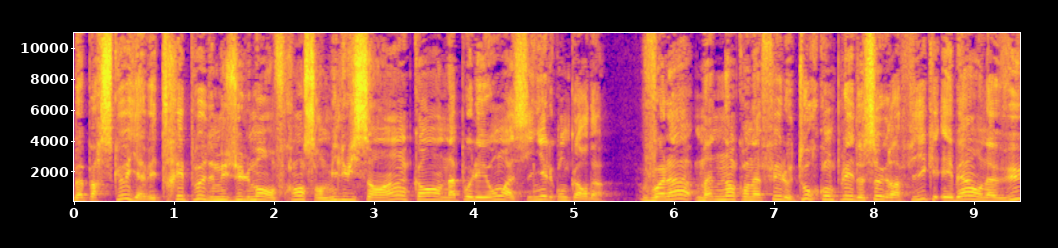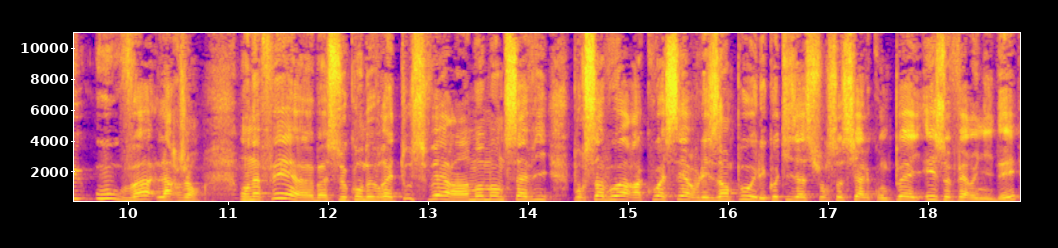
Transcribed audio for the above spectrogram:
Bah Parce qu'il y avait très peu de musulmans en France en 1801 quand Napoléon a signé le Concordat. Voilà, maintenant qu'on a fait le tour complet de ce graphique, eh bien on a vu où va l'argent. On a fait euh, bah, ce qu'on devrait tous faire à un moment de sa vie pour savoir à quoi servent les impôts et les cotisations sociales qu'on paye et se faire une idée.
